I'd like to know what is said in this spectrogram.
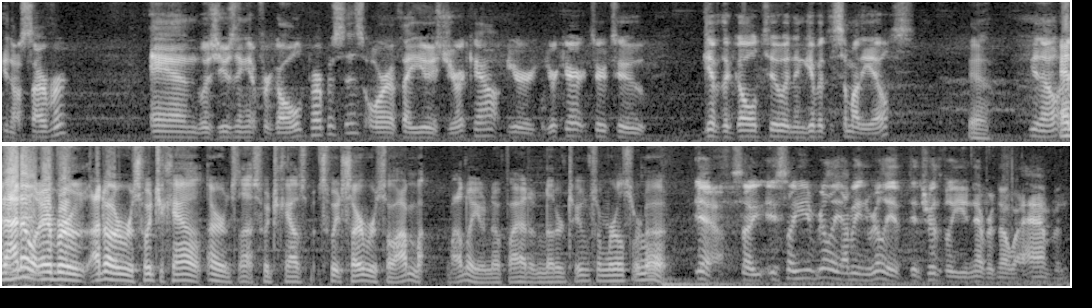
you know server and was using it for gold purposes, or if they used your account, your your character to give the gold to and then give it to somebody else. Yeah. You know, And I don't ever, I don't ever switch account, or it's not switch accounts, but switch servers. So I'm, I don't even know if I had another toon somewhere else or not. Yeah, so so you really, I mean, really, and truthfully, you never know what happened,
